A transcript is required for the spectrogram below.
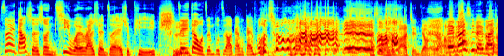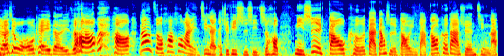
所以当时的时候，你气微软选择 H P，是这一段我真不知道该不该播出来，还是我们就把它剪掉比较好。没关系，没关系，没关系我 OK 的，你知道。好，那样子的话，后来你进来 H P 实习之后，你是高科大，当时是高应大，高科大学生进来，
